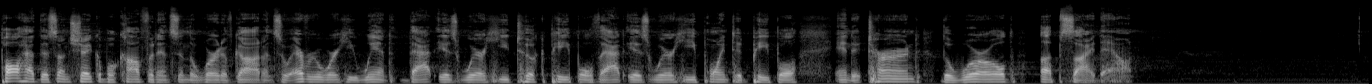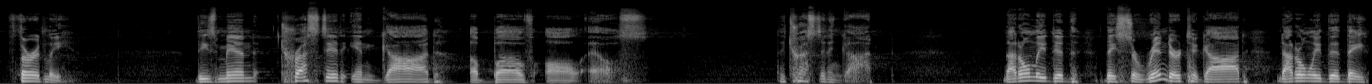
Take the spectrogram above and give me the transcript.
Paul had this unshakable confidence in the Word of God, and so everywhere he went, that is where he took people, that is where he pointed people, and it turned the world upside down. Thirdly, these men trusted in God above all else. They trusted in God. Not only did they surrender to God, not only did they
